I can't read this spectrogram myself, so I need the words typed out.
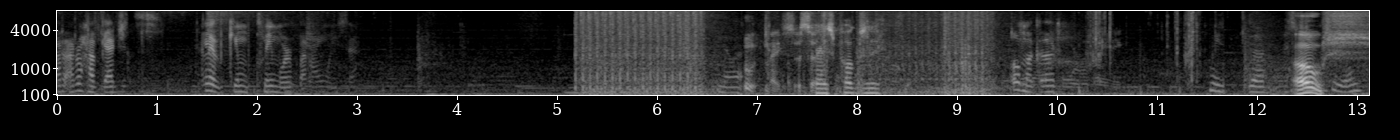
I don't, have gadgets. I have a Claym- claymore, but I don't want to use that. You know? Ooh, nice assist. Nice Pugsy. Oh my god. We- the- Oh the- sh.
